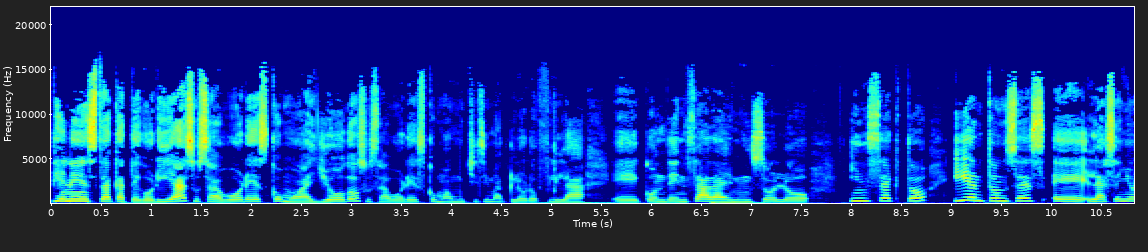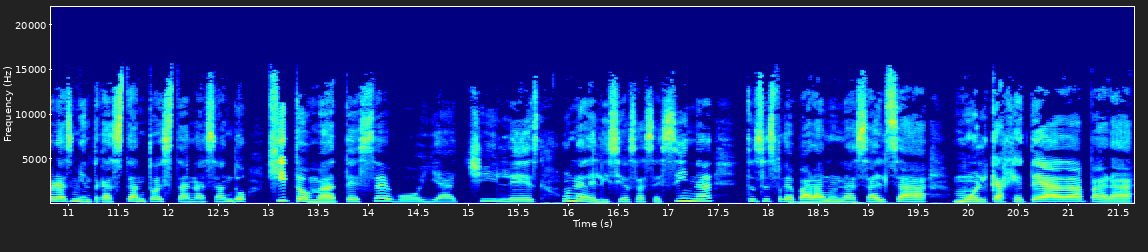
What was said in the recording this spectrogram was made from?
tiene esta categoría, su sabor es como a yodo, su sabor es como a muchísima clorofila eh, condensada en un solo insecto y entonces eh, las señoras mientras tanto están asando jitomate, cebolla, chiles, una deliciosa cecina, entonces preparan una salsa molcajeteada para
